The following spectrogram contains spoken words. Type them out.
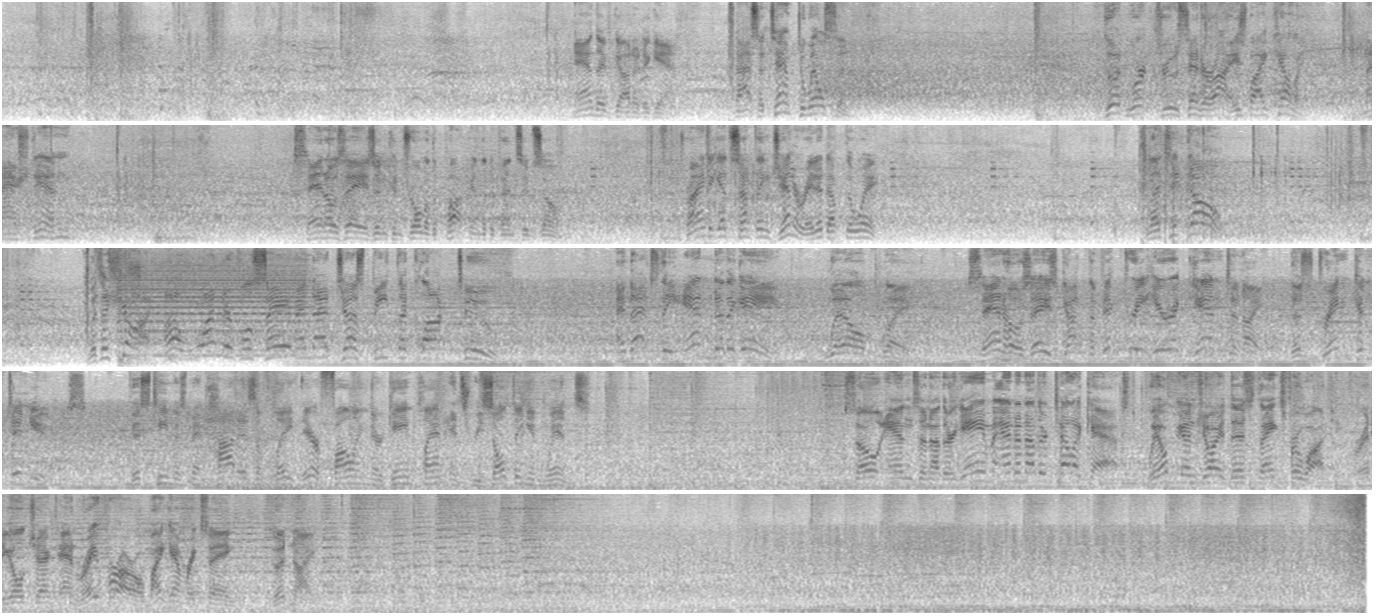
And they've got it again. Pass attempt to Wilson. Good work through center ice by Kelly. Mashed in. San Jose is in control of the puck in the defensive zone. Trying to get something generated up the wing. Lets it go. with a shot. A wonderful save, and that just beat the clock, too. And that's the end of the game. Well played. San Jose's got the victory here again tonight. The string continues. This team has been hot as of late. They are following their game plan. It's resulting in wins. So ends another game and another telecast. We hope you enjoyed this. Thanks for watching. For Eddie Olczyk and Ray Ferraro, Mike Emrick saying good night.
